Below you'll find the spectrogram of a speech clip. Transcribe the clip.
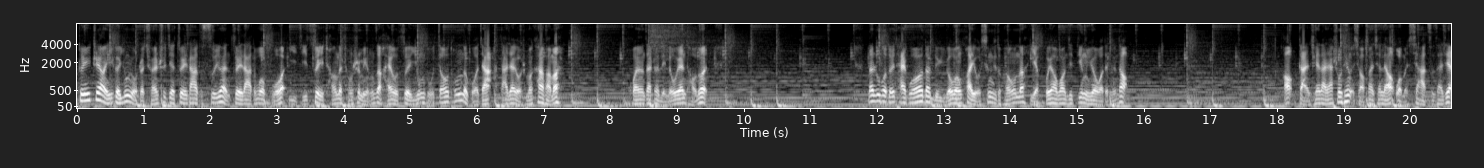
对于这样一个拥有着全世界最大的寺院、最大的卧佛以及最长的城市名字，还有最拥堵交通的国家，大家有什么看法吗？欢迎在这里留言讨论。那如果对泰国的旅游文化有兴趣的朋友呢，也不要忘记订阅我的频道。好，感谢大家收听小范闲聊，我们下次再见。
